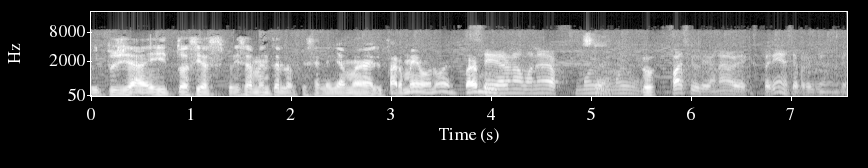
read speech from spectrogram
Y pues ya ahí tú hacías precisamente lo que se le llama el farmeo, ¿no? El Sí, farming. era una manera muy, Sí. muy fácil de ganar experiencia prácticamente.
